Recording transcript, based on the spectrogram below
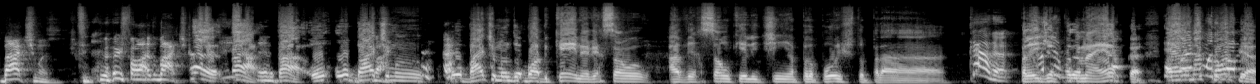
Batman. Vamos falar do Batman. É, tá, tá. O, o, Batman, o Batman do Bob Kane, a versão, a versão que ele tinha proposto para Cara, pra editora na época, o, era uma cópia.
